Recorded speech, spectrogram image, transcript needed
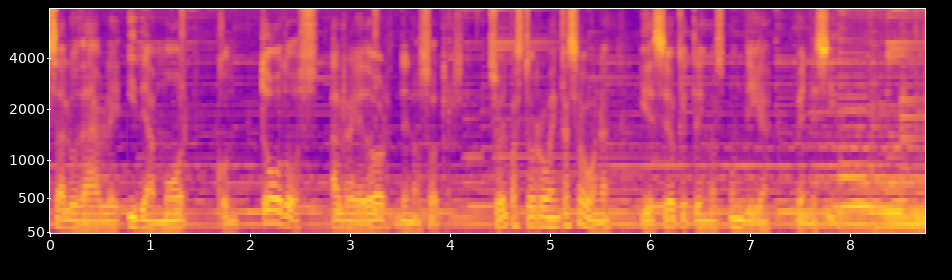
saludable y de amor con todos alrededor de nosotros. Soy el pastor Rubén Casabona y deseo que tengas un día bendecido.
